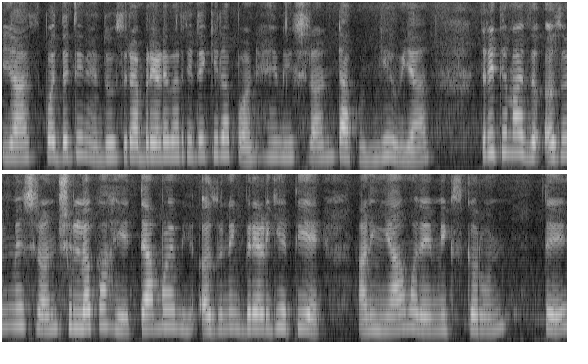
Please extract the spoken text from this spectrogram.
याच पद्धतीने दुसऱ्या ब्रेडवरती देखील आपण हे मिश्रण टाकून घेऊयात. तर इथे माझं अजून मिश्रण शिल्लक आहे त्यामुळे मी अजून एक ब्रेड घेते आहे आणि यामध्ये मिक्स करून ते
